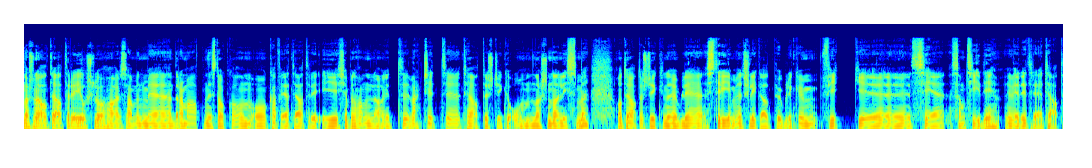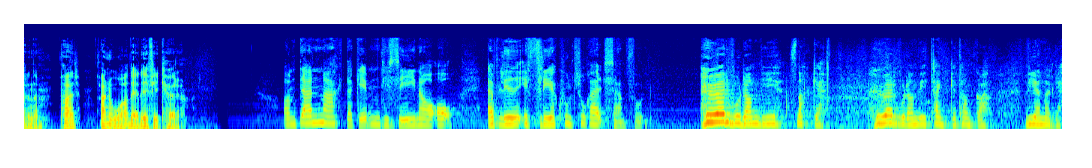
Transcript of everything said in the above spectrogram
Nationaltheatret i Oslo har sammen med Dramaten i Stockholm og Kaféteatret i København laget hvert sitt eh, teaterstykke om nasjonalisme, og teaterstykkene ble streamet slik at publikum fikk eh, se samtidig ved de tre teatrene. Her er noe av det de fikk høre. Om Danmark der gjennom de senere år er blitt et flerkulturelt samfunn. Hør hvordan vi snakker. Hør hvordan vi tenker tanker. Vi er Norge.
